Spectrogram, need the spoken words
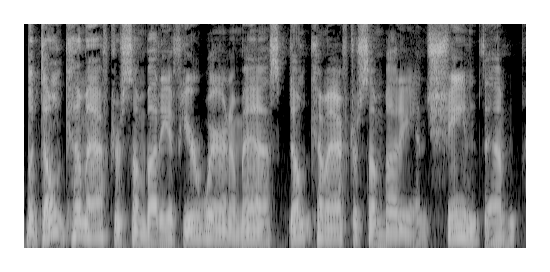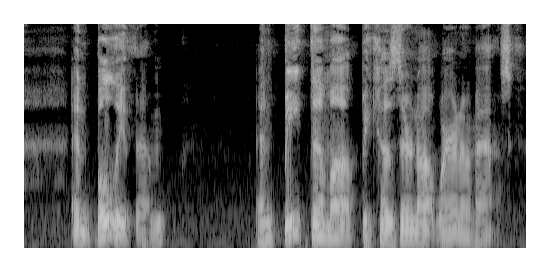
But don't come after somebody if you're wearing a mask. Don't come after somebody and shame them and bully them and beat them up because they're not wearing a mask.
